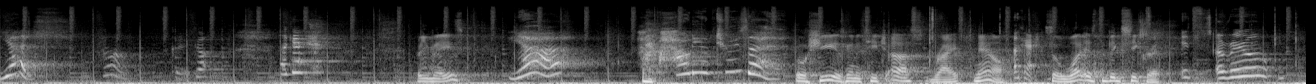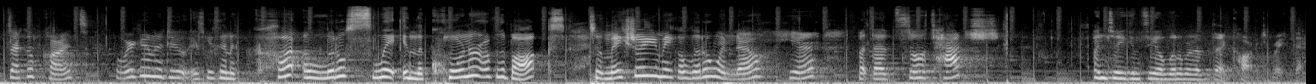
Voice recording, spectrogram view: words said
Yes. Oh, there go. Okay. Are you amazed? Yeah. How do you choose that? Well, she is going to teach us right now. Okay. So what is the big secret? It's a real deck of cards, What we're gonna do is you're gonna cut a little slit in the corner of the box. So make sure you make a little window here, but that's still attached. And so you can see a little bit of the card right there.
